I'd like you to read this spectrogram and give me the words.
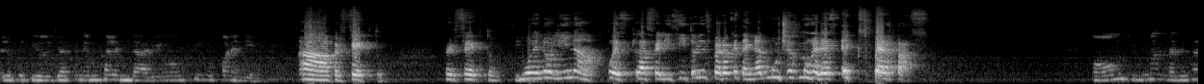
el objetivo es ya tener un calendario fijo para enero. Ah, perfecto. Perfecto. Bueno, Lina, pues las felicito y espero que tengan muchas mujeres expertas. No, muchísimas gracias a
